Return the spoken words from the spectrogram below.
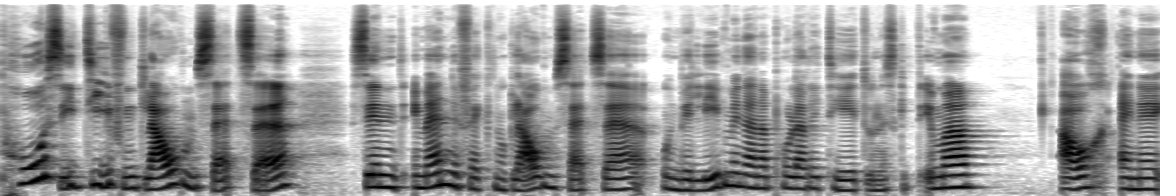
positiven Glaubenssätze sind im Endeffekt nur Glaubenssätze und wir leben in einer Polarität und es gibt immer auch eine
